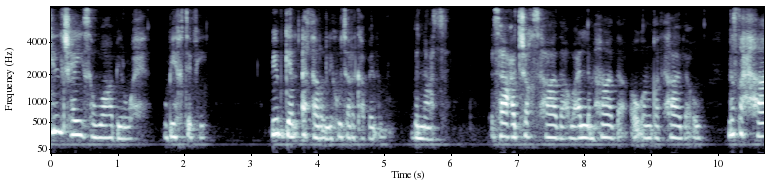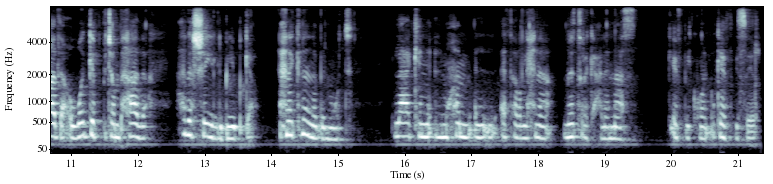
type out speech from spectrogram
كل شي سواه بيروح وبيختفي. بيبقى الأثر اللي هو تركه بالناس. ساعد شخص هذا وعلم هذا أو أنقذ هذا أو نصح هذا أو وقف بجنب هذا هذا الشي اللي بيبقى. إحنا كلنا بنموت. لكن المهم الأثر اللي إحنا نتركه على الناس كيف بيكون وكيف بيصير.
